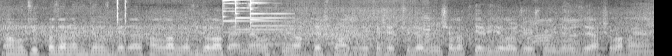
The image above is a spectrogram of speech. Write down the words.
Sabunçu İt Bazarına videomuz bu qədər. Kanala olub videoları bəyənməyi unutmayın. Axtarışlarınız üçün təşəkkürlər. İnşallah diğer videolarda görüşmək üzere. Yaxşı baxın.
